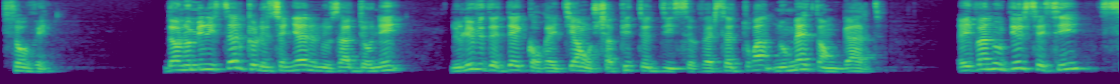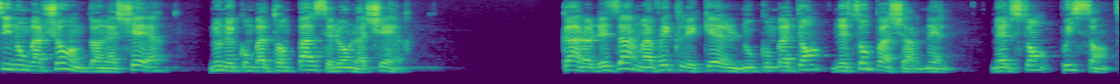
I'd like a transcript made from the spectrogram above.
sauvés. Dans le ministère que le Seigneur nous a donné, le livre de 2 Corinthiens au chapitre 10, verset 3, nous met en garde. Et il va nous dire ceci, si nous marchons dans la chair, nous ne combattons pas selon la chair. Car les armes avec lesquelles nous combattons ne sont pas charnelles, mais elles sont puissantes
